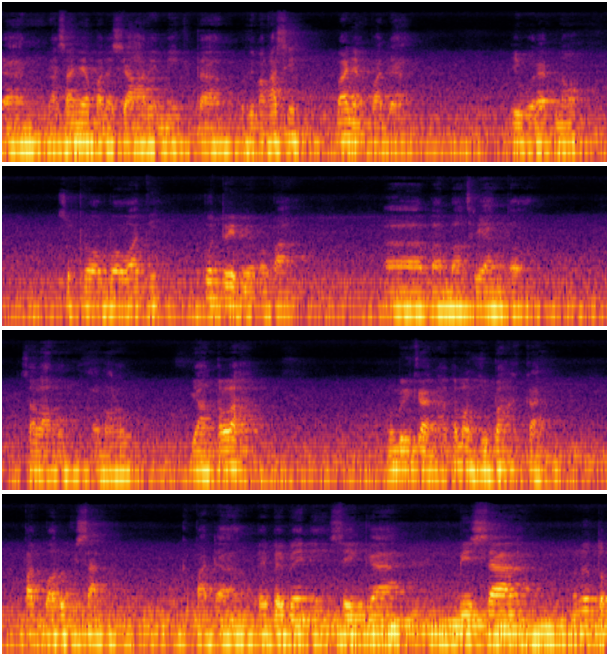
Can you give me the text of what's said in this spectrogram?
Dan rasanya pada siang hari ini kita berterima kasih banyak pada Ibu Retno Suprobowati putri dari Bapak uh, Bambang Srianto. Salamun almarhum yang telah memberikan atau menghibahkan empat buah lukisan kepada PPBNI sehingga bisa menutup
